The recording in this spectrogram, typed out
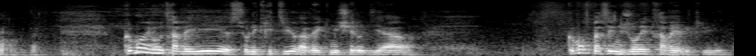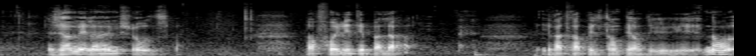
Comment avez-vous travaillé sur l'écriture avec Michel Audiard? Comment se passait une journée de travail avec lui? Jamais la même chose. Parfois, il n'était pas là. Il rattrapait le temps perdu. Non, euh,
